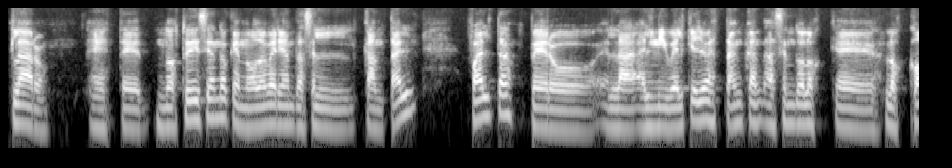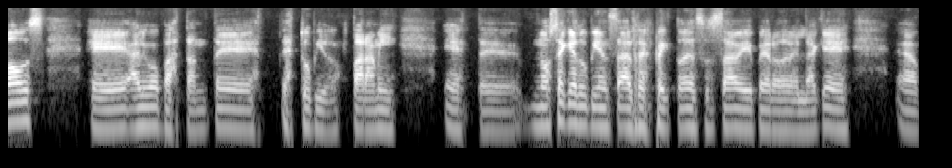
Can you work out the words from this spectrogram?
claro, este, no estoy diciendo que no deberían de hacer cantar falta, pero el nivel que ellos están haciendo los, que los calls es algo bastante estúpido para mí. Este, no sé qué tú piensas al respecto de eso, Sabi, pero de verdad que eh,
